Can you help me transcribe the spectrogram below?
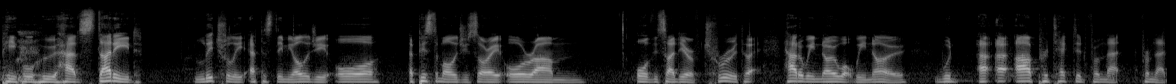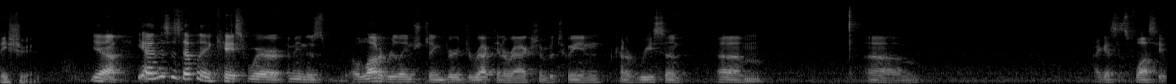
people who have studied literally epistemology or epistemology, sorry, or um, or this idea of truth, how do we know what we know, would are, are protected from that from that issue. Yeah, yeah, and this is definitely a case where I mean, there's a lot of really interesting, very direct interaction between kind of recent, um, um, I guess it's philosophy.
